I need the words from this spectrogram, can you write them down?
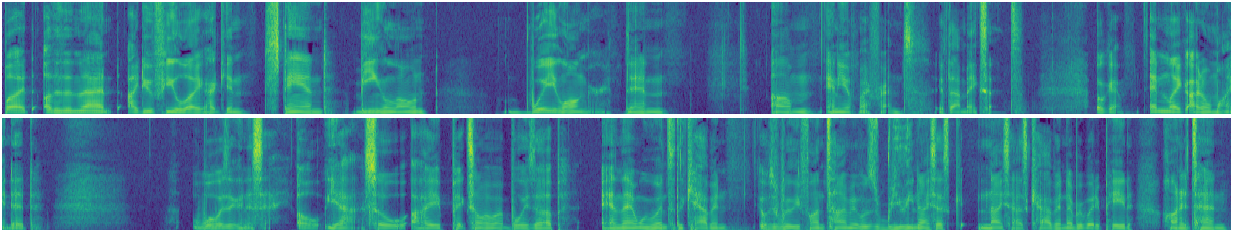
But other than that, I do feel like I can stand being alone way longer than um any of my friends, if that makes sense. Okay. And like I don't mind it. What was I gonna say? Oh yeah, so I picked some of my boys up and then we went to the cabin. It was really fun time. It was really nice as nice ass cabin. Everybody paid 110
